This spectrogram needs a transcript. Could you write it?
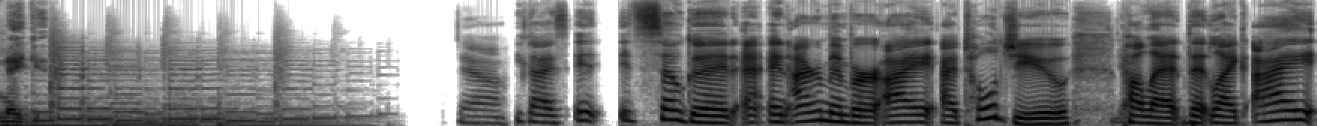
naked. Yeah. You guys, it it's so good. And I remember I I told you, Yeah. Paulette, that like I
